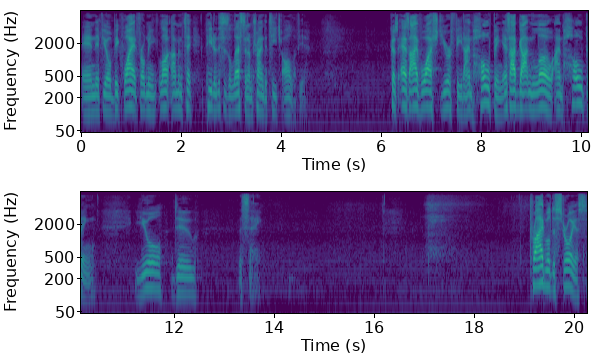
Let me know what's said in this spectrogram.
And if you'll be quiet for me, I'm going to take Peter. This is a lesson I'm trying to teach all of you. Because as I've washed your feet, I'm hoping, as I've gotten low, I'm hoping you'll do the same. Pride will destroy us.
